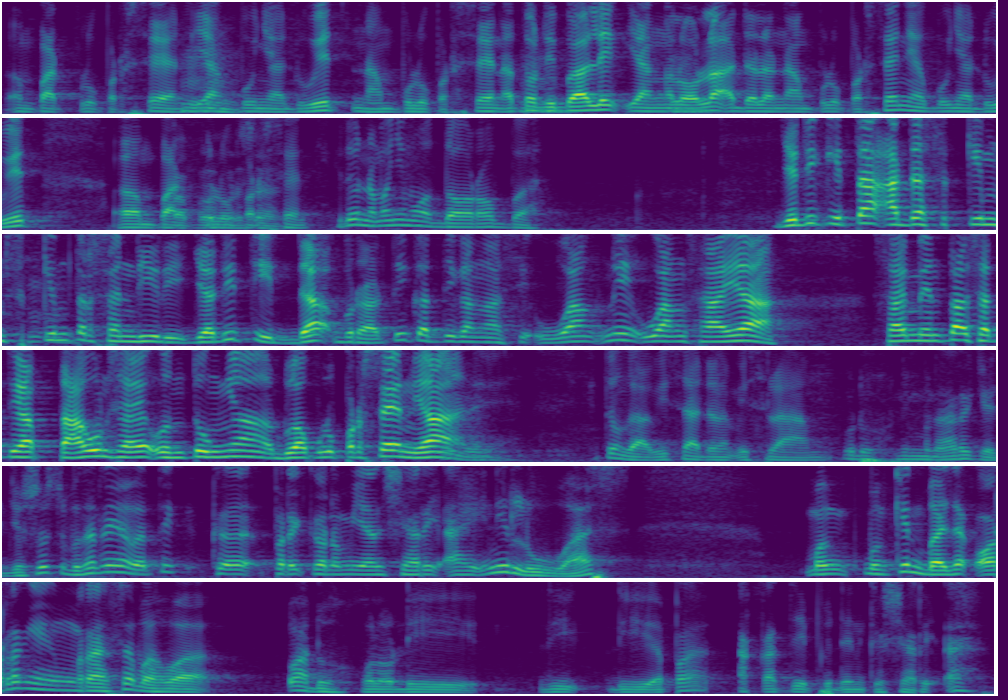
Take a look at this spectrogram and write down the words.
40%, yang punya duit 60% atau dibalik yang ngelola adalah 60%, yang punya duit eh, 40%. Itu namanya modorobah. Jadi kita ada skim-skim tersendiri. Jadi tidak berarti ketika ngasih uang, nih uang saya, saya minta setiap tahun saya untungnya 20% ya. Itu nggak bisa dalam Islam. Waduh, ini menarik ya. Justru sebenarnya berarti ke perekonomian syariah ini luas. Meng- mungkin banyak orang yang merasa bahwa, waduh, kalau di di di apa akad dipindahin ke syariah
